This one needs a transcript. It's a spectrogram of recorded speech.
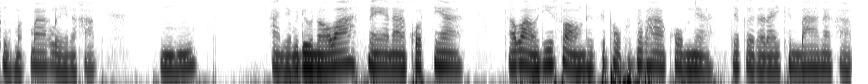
กึ่งมาก ๆเลยนะครับ อืม อ่าเดี๋ยวไปดูเนาะว่าในอนาคตเนี่ยระหว่างวันที่สองถึงสิบหกพฤษภาคมเนี่ยจะเกิดอะไรขึ้นบ้างนะครับ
